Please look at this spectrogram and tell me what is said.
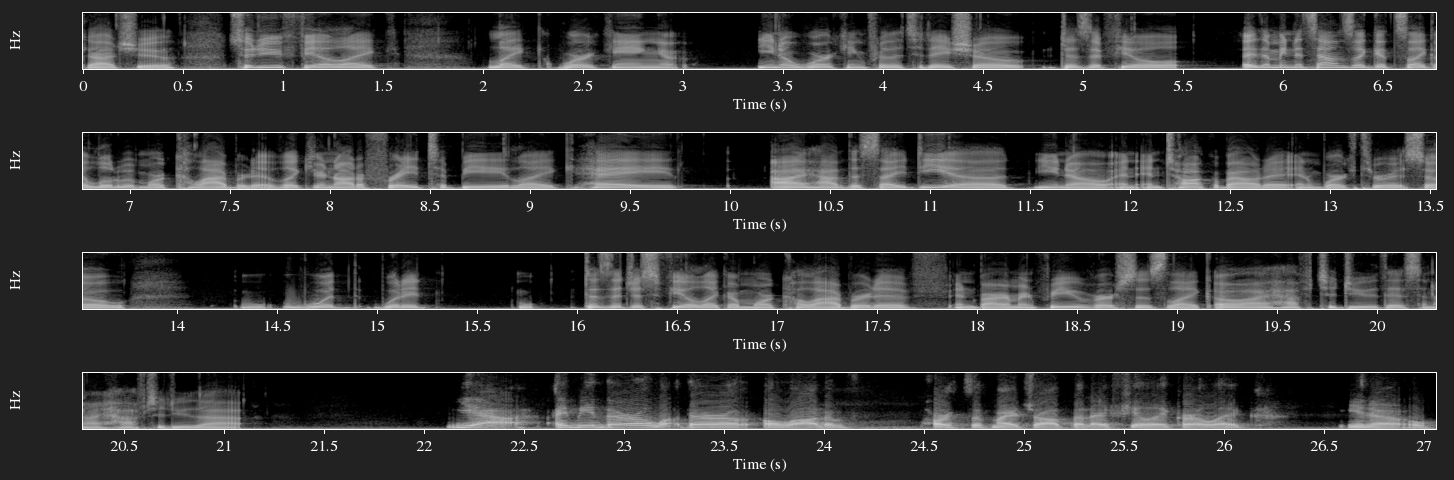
Got you. So do you feel like like working, you know, working for the Today Show? Does it feel? I mean, it sounds like it's like a little bit more collaborative. Like you're not afraid to be like, hey, I have this idea, you know, and, and talk about it and work through it. So would would it? Does it just feel like a more collaborative environment for you versus like, oh, I have to do this and I have to do that? Yeah, I mean there are a lot, there are a lot of parts of my job that I feel like are like you know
